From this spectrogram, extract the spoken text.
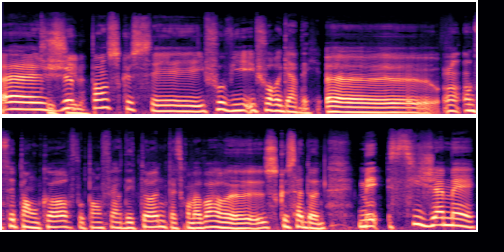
Euh, Je pense que c'est, il faut il faut regarder. Euh, on, on, ne sait pas encore, il faut pas en faire des tonnes parce qu'on va voir euh, ce que ça donne. Mais si jamais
